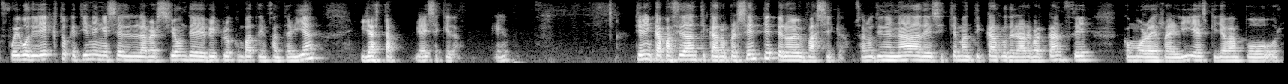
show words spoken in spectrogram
fuego directo que tienen es la versión de vehículo de combate de infantería y ya está. Y ahí se quedan. ¿eh? Tienen capacidad anticarro presente, pero es básica. O sea, no tienen nada de sistema anticarro de largo alcance como los israelíes que llevan por,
